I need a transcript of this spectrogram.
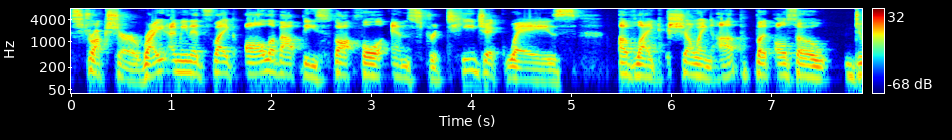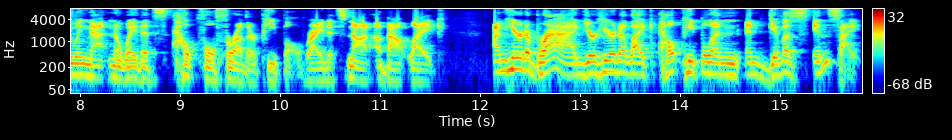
structure, right? I mean, it's like all about these thoughtful and strategic ways of like showing up, but also doing that in a way that's helpful for other people, right? It's not about like, I'm here to brag. You're here to like help people and, and give us insight.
